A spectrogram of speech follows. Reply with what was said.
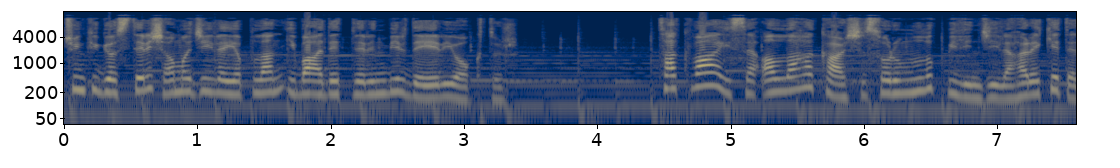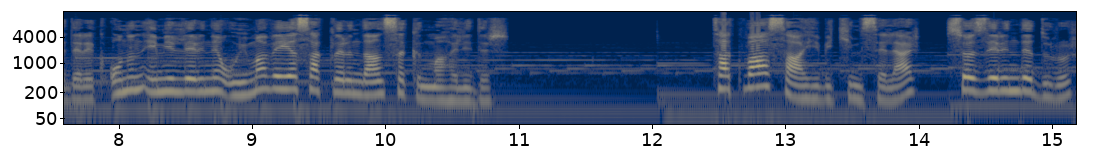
Çünkü gösteriş amacıyla yapılan ibadetlerin bir değeri yoktur. Takva ise Allah'a karşı sorumluluk bilinciyle hareket ederek onun emirlerine uyma ve yasaklarından sakınma halidir. Takva sahibi kimseler, sözlerinde durur,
